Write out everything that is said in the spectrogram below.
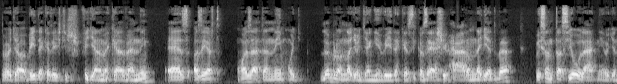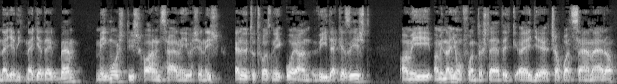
vagy a védekezést is figyelme kell venni, ez azért hozzátenném, hogy LeBron nagyon gyengén védekezik az első három negyedbe, viszont azt jó látni, hogy a negyedik negyedekben, még most is, 33 évesen is, elő tud hozni olyan védekezést, ami, ami nagyon fontos lehet egy, egy csapat számára,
